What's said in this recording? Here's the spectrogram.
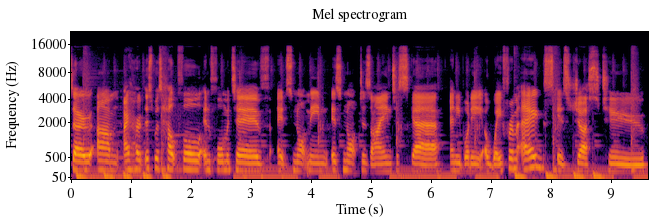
So, um, I hope this was helpful, informative. It's not mean, it's not designed to scare anybody away from eggs. It's just to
